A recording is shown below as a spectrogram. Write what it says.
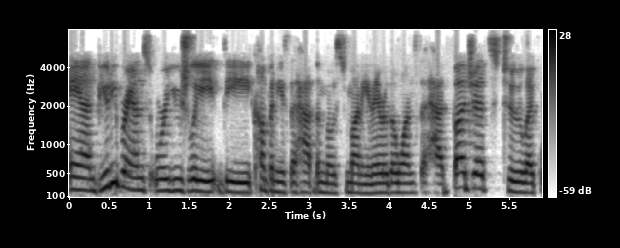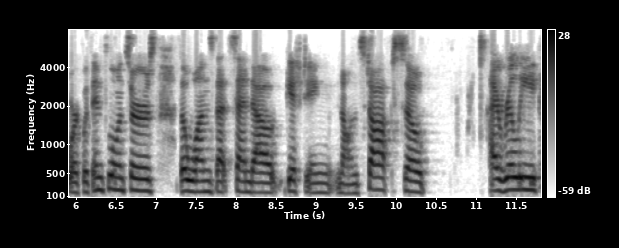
And beauty brands were usually the companies that had the most money. They were the ones that had budgets to like work with influencers, the ones that send out gifting nonstop. So I really,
